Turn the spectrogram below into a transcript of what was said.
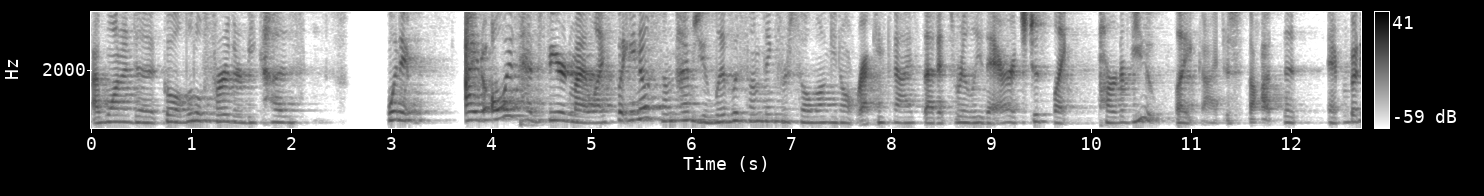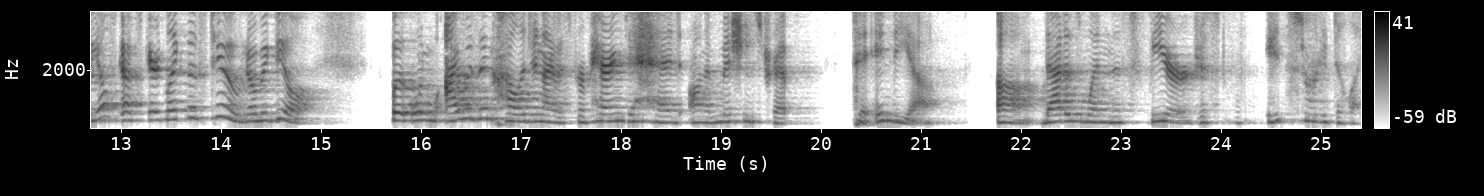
I wanted to go a little further because when it, I'd always had fear in my life, but you know, sometimes you live with something for so long you don't recognize that it's really there. It's just like part of you. Like, I just thought that everybody else got scared like this too, no big deal. But when I was in college and I was preparing to head on a missions trip to India, um, that is when this fear just it started to like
